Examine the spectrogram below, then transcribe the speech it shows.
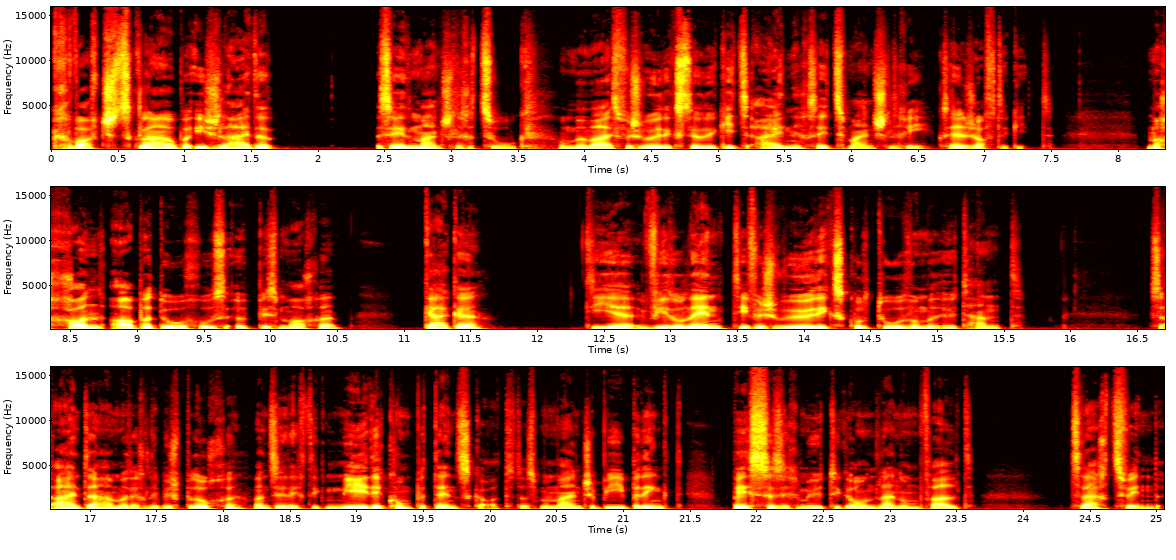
Quatsch zu glauben ist leider ein sehr menschlicher Zug. Und man weiß, Verschwörungstheorie gibt es eigentlich, seit es menschliche Gesellschaften gibt. Man kann aber durchaus etwas machen gegen die virulente Verschwörungskultur, die wir heute haben. Das eine haben wir ein bisschen besprochen, wenn es in Richtung Medienkompetenz geht, dass man Menschen beibringt, besser sich im heutigen Online-Umfeld zurechtzufinden.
